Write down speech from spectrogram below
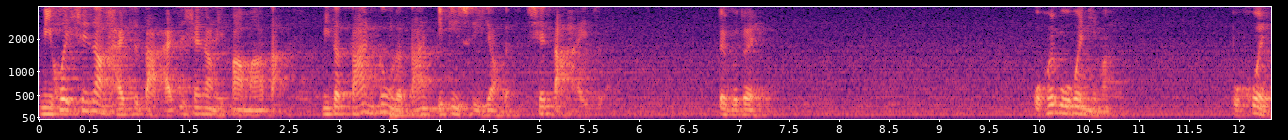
你会先让孩子打还是先让你爸妈打？你的答案跟我的答案一定是一样的，先打孩子，对不对？我会误会你吗？不会，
